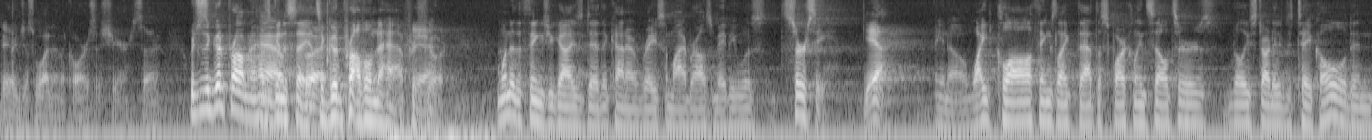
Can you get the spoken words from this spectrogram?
they're just wasn't in the cars this year. So, which is a good problem to have. I was going to say, it's a good problem to have for Yeah. sure. One of the things you guys did that kind of raised some eyebrows maybe was Cersei. Yeah, You know, White Claw, things like that, the sparkling seltzers really started to take hold, and,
